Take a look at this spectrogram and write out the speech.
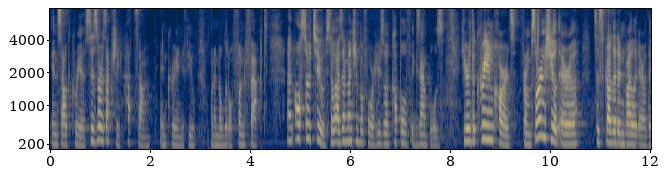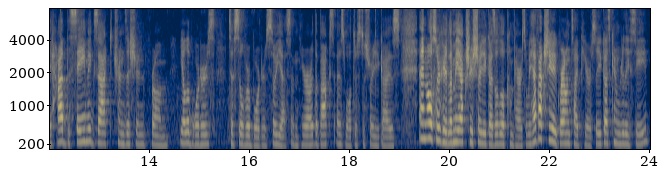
in South Korea. Scizor is actually Hatsam in Korean if you want to know a little fun fact. And also too, so as I mentioned before, here's a couple of examples. Here are the Korean cards from Sword and Shield era to Scarlet and Violet era. They had the same exact transition from yellow borders to silver borders. So yes, and here are the backs as well, just to show you guys. And also here, let me actually show you guys a little comparison. We have actually a ground type here, so you guys can really see.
